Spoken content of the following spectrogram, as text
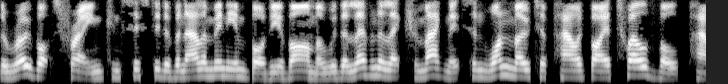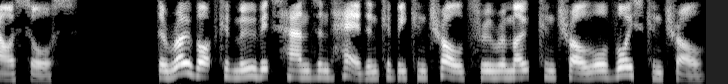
the robot's frame consisted of an aluminium body of armor with 11 electromagnets and one motor powered by a 12-volt power source. The robot could move its hands and head and could be controlled through remote control or voice control.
